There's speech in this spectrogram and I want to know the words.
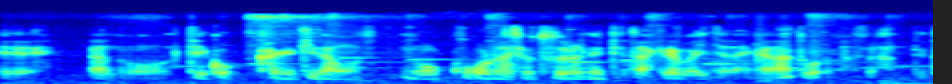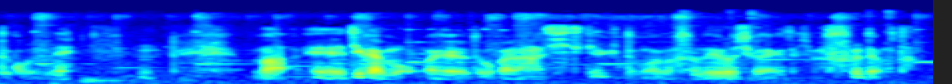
えあの帝国歌劇団の志を貫いていただければいいんじゃないかなと思いますなというところでね、うん、まあ、えー、次回も、えー、動画の話していきたいと思いますのでよろしくお願いいたします。それではまた。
